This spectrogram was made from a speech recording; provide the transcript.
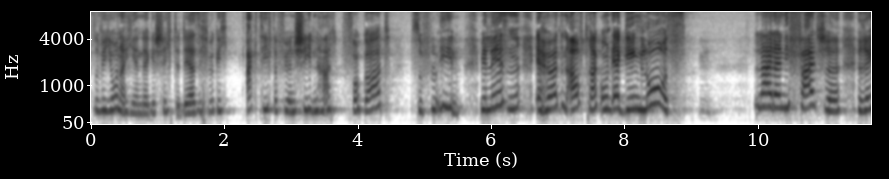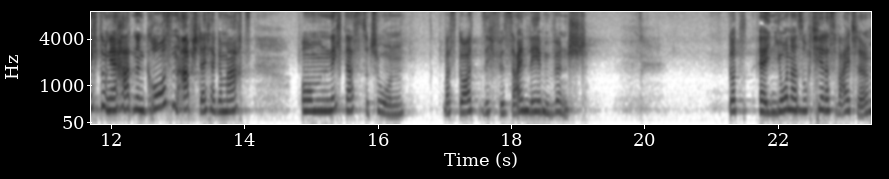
so wie Jona hier in der Geschichte, der sich wirklich aktiv dafür entschieden hat, vor Gott zu fliehen. Wir lesen, er hört den Auftrag und er ging los. Leider in die falsche Richtung. Er hat einen großen Abstecher gemacht, um nicht das zu tun, was Gott sich für sein Leben wünscht. Gott, äh, Jona sucht hier das Weite.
